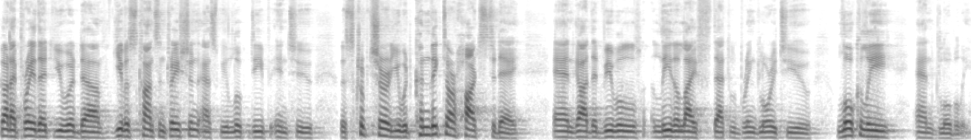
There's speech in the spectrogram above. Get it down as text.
God, I pray that you would uh, give us concentration as we look deep into the scripture. You would convict our hearts today. And God, that we will lead a life that will bring glory to you locally and globally.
